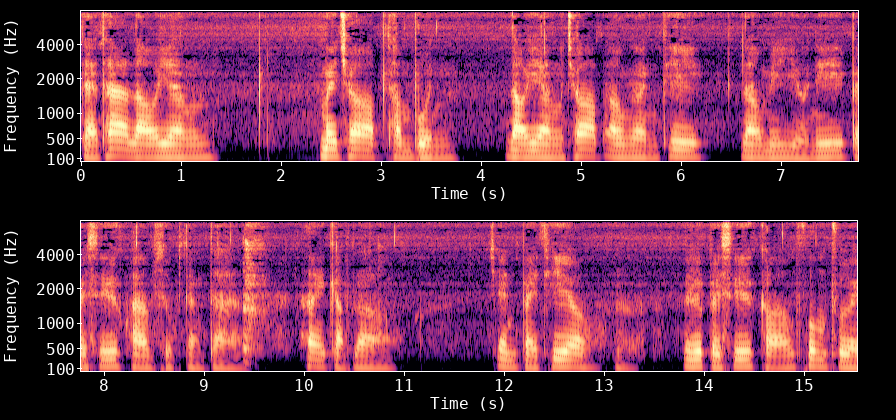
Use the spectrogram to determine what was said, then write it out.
แต่ถ้าเรายังไม่ชอบทำบุญ เรายังชอบเอาเงินที่เรามีอยู่นี้ไปซื้อความสุขต่างๆ ให้กับเรา เช่นไปเที่ยว หรือไปซื้อของฟุ่มเฟือย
